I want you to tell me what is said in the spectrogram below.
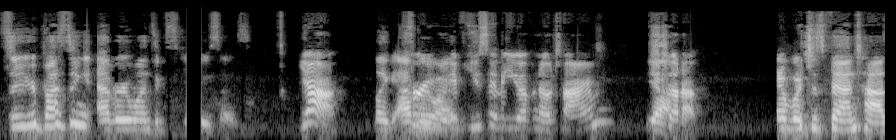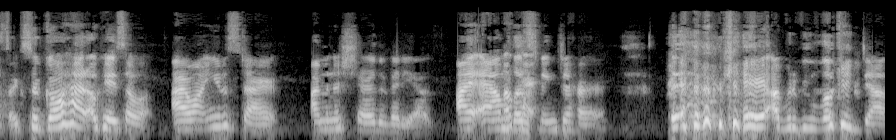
So you're busting everyone's excuses. Yeah. Like everyone. For, if you say that you have no time yeah. shut up. And which is fantastic. So go ahead. Okay so i want you to start I'm gonna share the videos. I am okay. listening to her. okay, I'm gonna be looking down,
